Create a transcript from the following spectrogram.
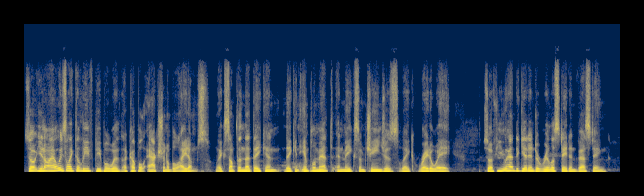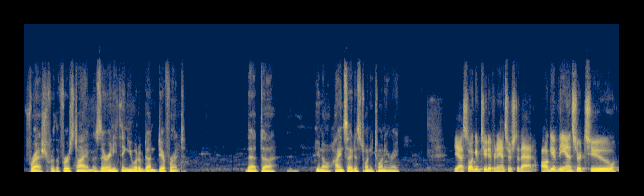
So, you know, I always like to leave people with a couple actionable items, like something that they can they can implement and make some changes like right away. So, if you had to get into real estate investing fresh for the first time, is there anything you would have done different that uh, you know, hindsight is 2020, right? Yeah, so I'll give two different answers to that. I'll give the answer to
